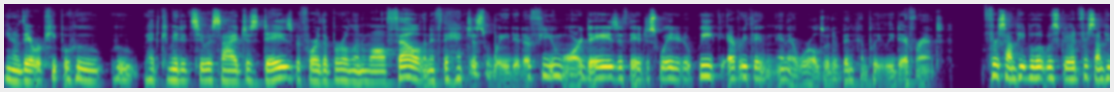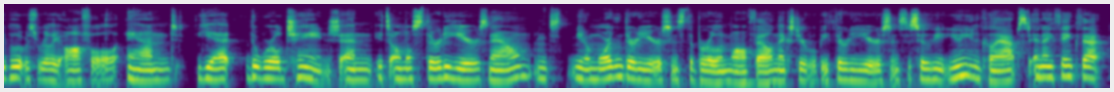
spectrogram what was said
You know, there were people who who had committed suicide just days before the Berlin Wall fell, and if they had just waited a few more days, if they had just waited a week, everything in their worlds would have been completely different for some people it was good for some people it was really awful and yet the world changed and it's almost 30 years now it's you know more than 30 years since the berlin wall fell. Next year will be 30 years since the soviet union collapsed and i think that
